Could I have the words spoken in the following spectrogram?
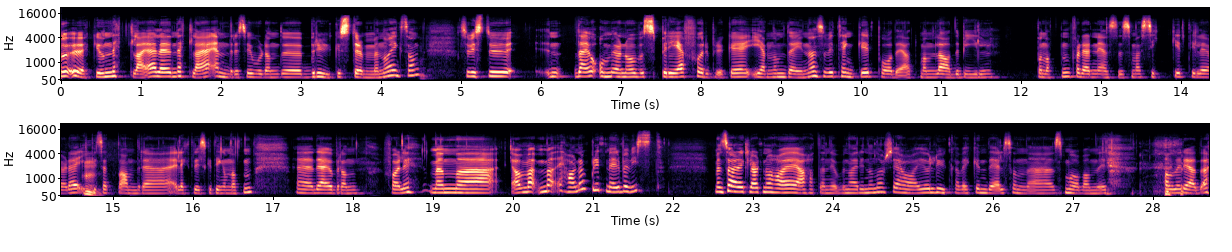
Nå øker jo nettleia, eller nettleia endres jo hvordan du bruker strømmen nå, ikke sant. Så hvis du det er jo om å gjøre å spre forbruket gjennom døgnet, så vi tenker på det at man lader bilen på natten, for det er den eneste som er sikker til å gjøre det. Ikke mm. sett på andre elektriske ting om natten. Eh, det er jo brannfarlig. Men eh, ja, jeg har nok blitt mer bevisst. Men så er det klart, nå har jeg hatt den jobben her i noen år, så jeg har jo luka vekk en del sånne småvanner allerede.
